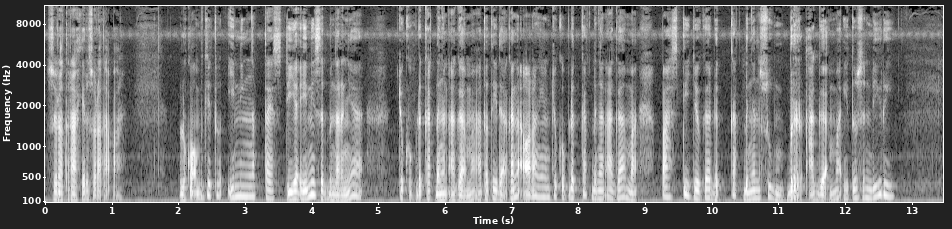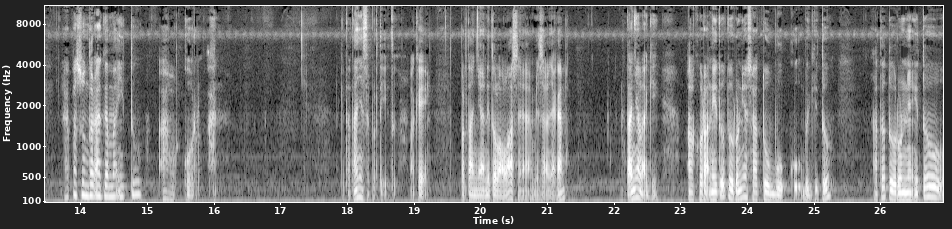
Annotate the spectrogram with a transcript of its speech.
Surat terakhir surat apa? Lu kok begitu? Ini ngetes. Dia ini sebenarnya cukup dekat dengan agama atau tidak? Karena orang yang cukup dekat dengan agama pasti juga dekat dengan sumber agama itu sendiri. Apa sumber agama itu? Al-Quran. Kita tanya seperti itu. Oke pertanyaan itu lolos ya misalnya kan? Tanya lagi Al-Quran itu turunnya satu buku begitu? Atau turunnya itu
